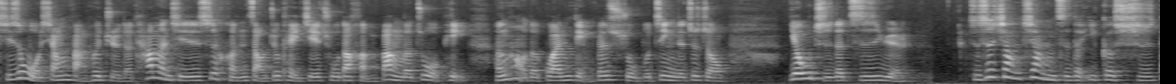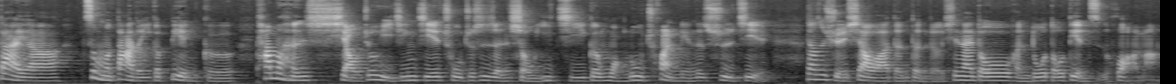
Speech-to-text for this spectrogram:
其实我相反会觉得，他们其实是很早就可以接触到很棒的作品、很好的观点跟数不尽的这种优质的资源。只是像这样子的一个时代啊，这么大的一个变革，他们很小就已经接触，就是人手一机跟网络串联的世界，像是学校啊等等的，现在都很多都电子化嘛。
